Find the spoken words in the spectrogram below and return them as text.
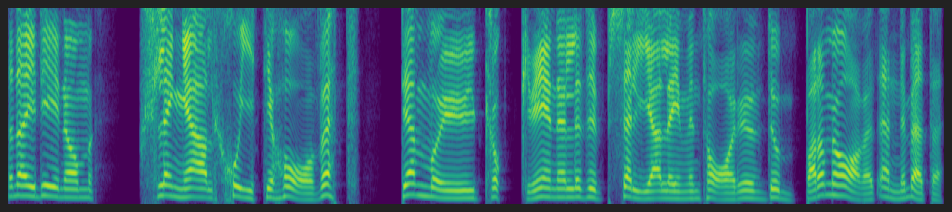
Den där idén om slänga allt skit i havet, den var ju klockren, eller typ sälja alla inventarier dumpa dem i havet, ännu bättre.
